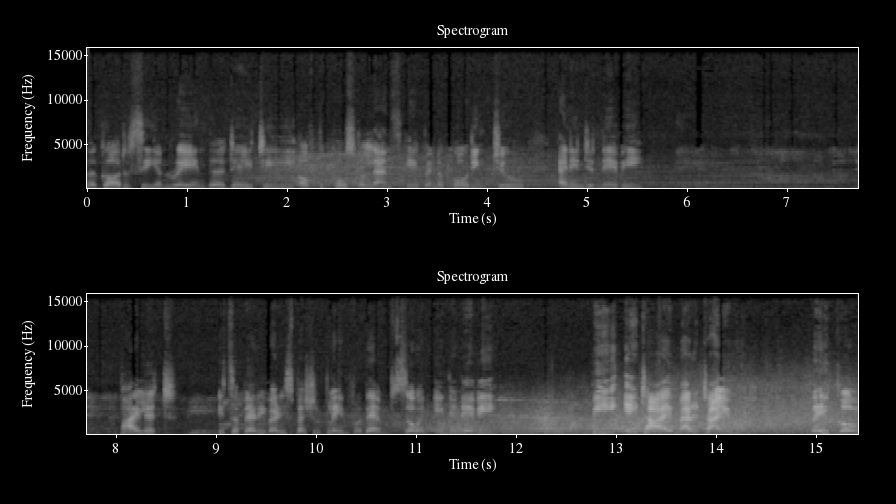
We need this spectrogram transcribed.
the god of sea and rain, the deity of the coastal landscape, and according to an Indian Navy pilot, it's a very, very special plane for them. So, an Indian Navy P 8I maritime vehicle.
